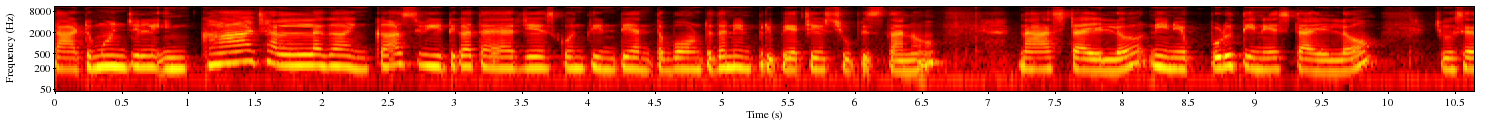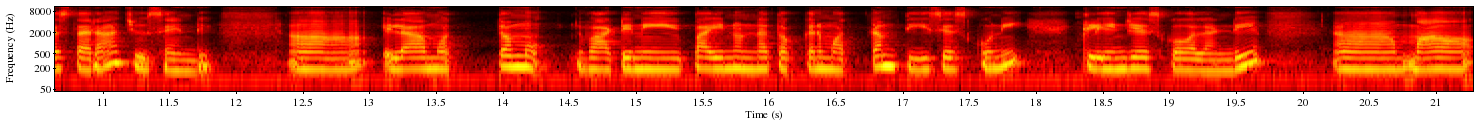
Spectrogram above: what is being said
తాటి ముంజల్ని ఇంకా చల్లగా ఇంకా స్వీట్గా తయారు చేసుకొని తింటే ఎంత బాగుంటుందో నేను ప్రిపేర్ చేసి చూపిస్తాను. నా స్టైల్లో నేను ఎప్పుడు తినే స్టైల్లో. చూసేస్తారా? చూసేయండి. ఇలా మొత్తము వాటిని పైనున్న తొక్కని మొత్తం తీసేసుకొని క్లీన్ చేసుకోవాలండి. మా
